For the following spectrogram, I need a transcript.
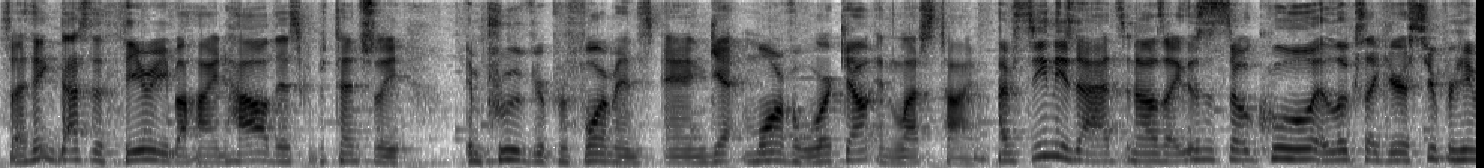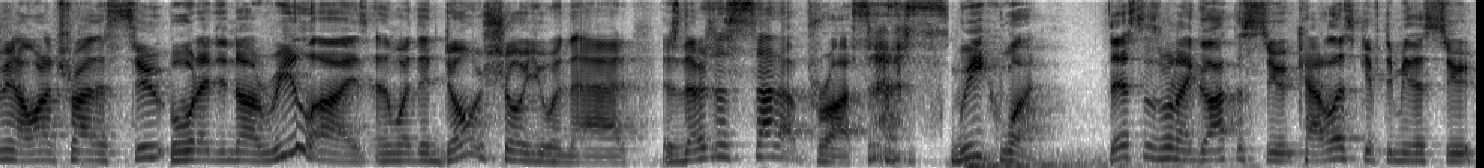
So I think that's the theory behind how this could potentially improve your performance and get more of a workout in less time. I've seen these ads and I was like, this is so cool. It looks like you're a superhuman. I want to try this suit. But what I did not realize and what they don't show you in the ad is there's a setup process. Week one, this is when I got the suit. Katalyst gifted me this suit,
